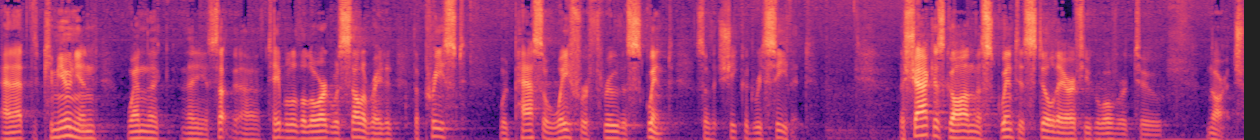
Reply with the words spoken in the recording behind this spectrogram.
And at the communion, when the, the uh, table of the Lord was celebrated, the priest would pass a wafer through the squint so that she could receive it. The shack is gone, the squint is still there if you go over to Norwich.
